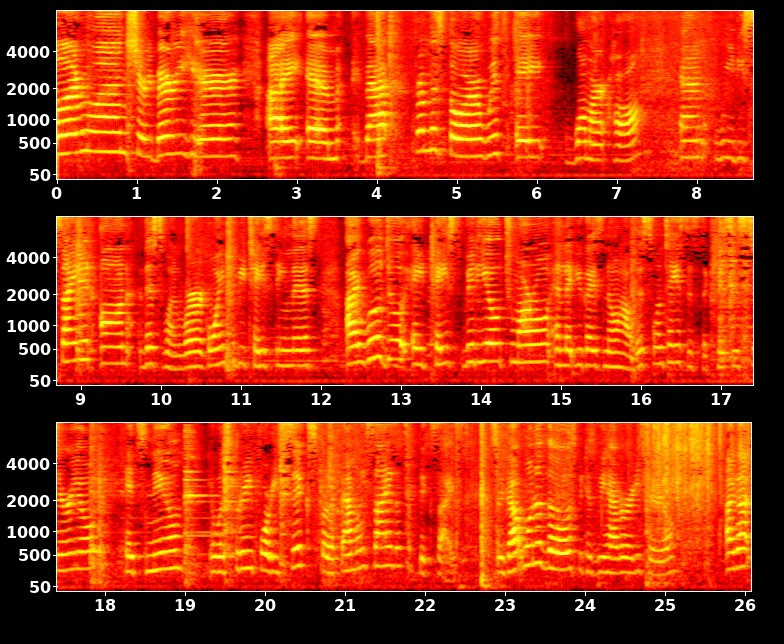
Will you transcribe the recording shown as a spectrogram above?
Hello everyone, Sheri Berry here. I am back from the store with a Walmart haul and we decided on this one. We're going to be tasting this. I will do a taste video tomorrow and let you guys know how this one tastes. It's the Kisses cereal. It's new. It was $3.46 for the family size. That's a big size. So we got one of those because we have already cereal. I got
